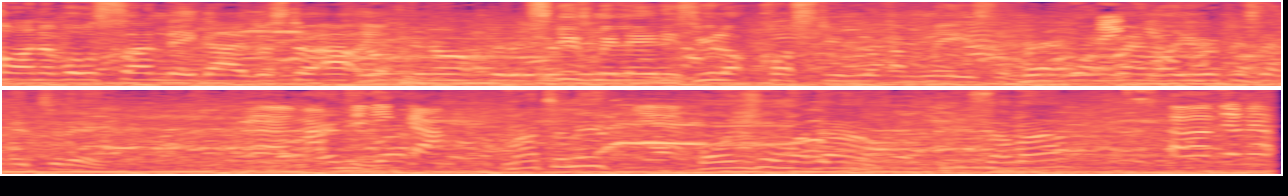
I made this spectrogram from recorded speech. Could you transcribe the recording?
Carnival Sunday, guys. We're still out here. Excuse me, ladies. You lot costume look amazing. What Thank band you. are you representing today? Uh, Any Martinica. Martinique? Yeah. Bonjour, madame. Ça va? Ça va bien, merci.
